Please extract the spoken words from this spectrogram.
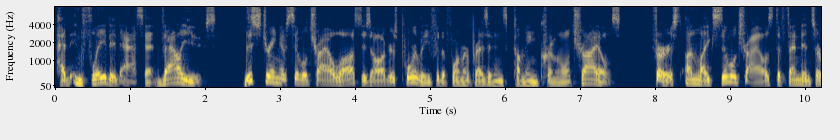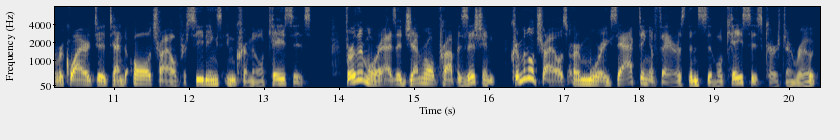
had inflated asset values. This string of civil trial losses augurs poorly for the former president's coming criminal trials. First, unlike civil trials, defendants are required to attend all trial proceedings in criminal cases. Furthermore, as a general proposition, criminal trials are more exacting affairs than civil cases, Kirschner wrote.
